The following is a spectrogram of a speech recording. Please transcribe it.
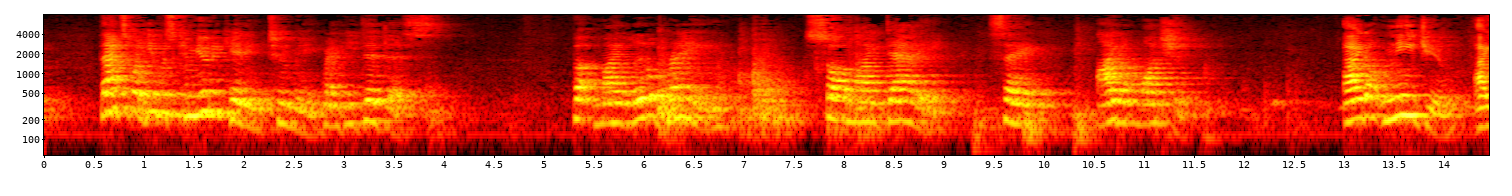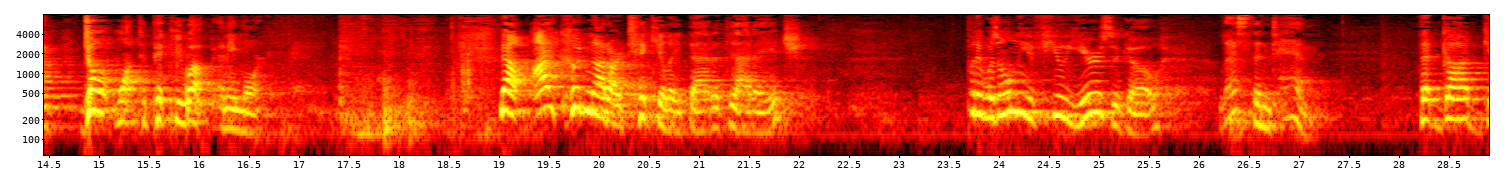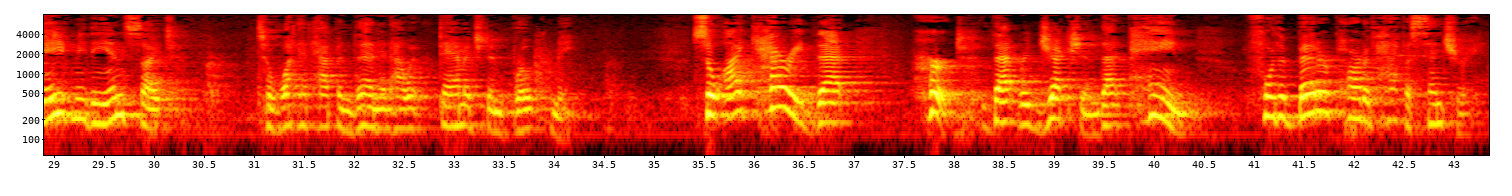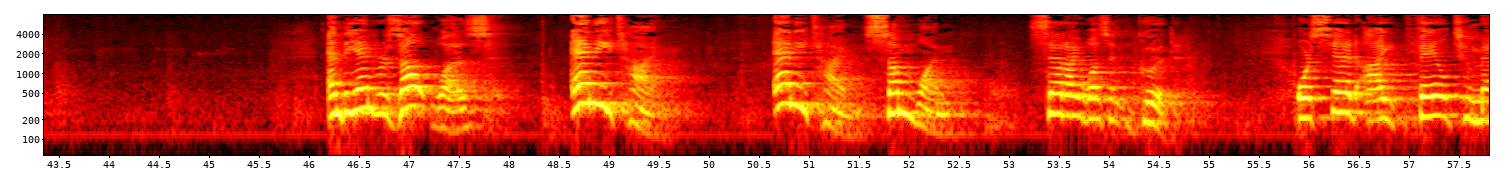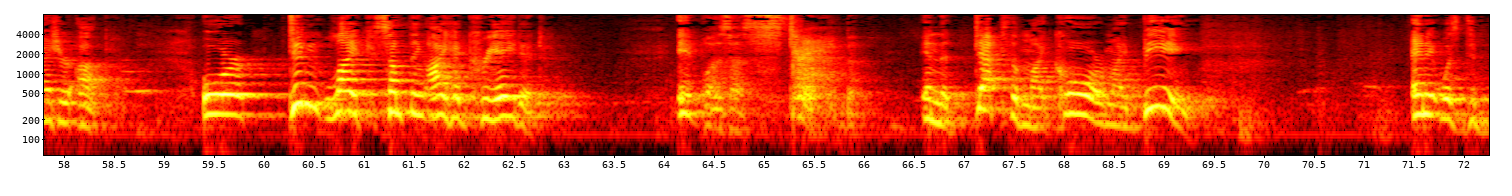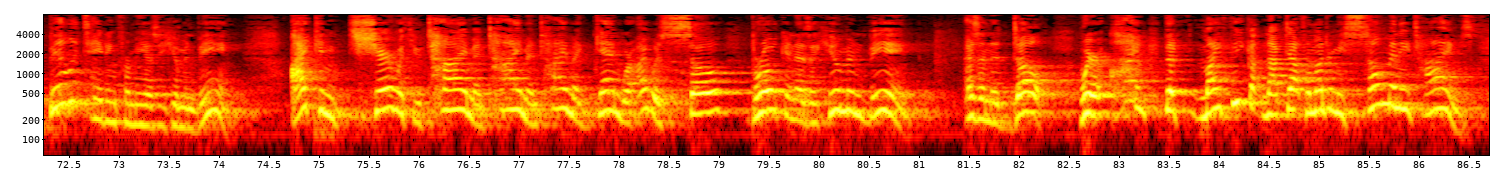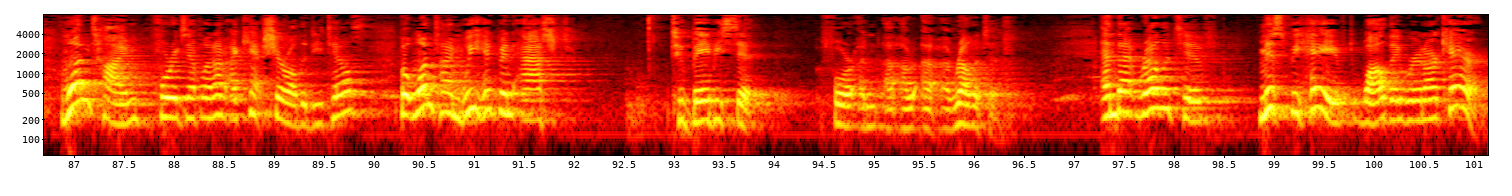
That's what he was communicating to me when he did this. But my little brain saw my daddy say, I don't want you. I don't need you. I don't want to pick you up anymore. Now, I could not articulate that at that age, but it was only a few years ago, less than 10, that God gave me the insight to what had happened then and how it damaged and broke me. So I carried that hurt, that rejection, that pain for the better part of half a century. And the end result was Anytime, anytime someone said I wasn't good, or said I failed to measure up, or didn't like something I had created, it was a stab in the depth of my core, my being. And it was debilitating for me as a human being. I can share with you time and time and time again where I was so broken as a human being, as an adult, where I, that my feet got knocked out from under me so many times. One time, for example, and I, can't share all the details, but one time we had been asked to babysit for a, a, a relative. And that relative misbehaved while they were in our care.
